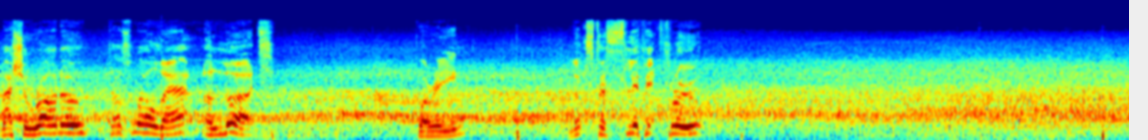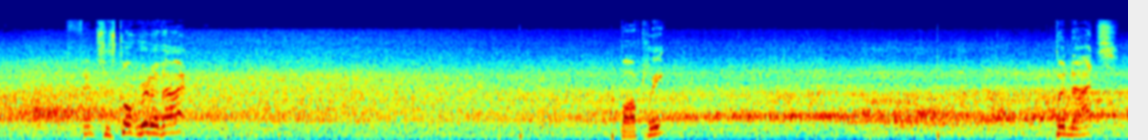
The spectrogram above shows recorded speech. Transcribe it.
Mascherano does well there, alert. Guarin looks to slip it through. Fence has got rid of that. Barkley. Bernat.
